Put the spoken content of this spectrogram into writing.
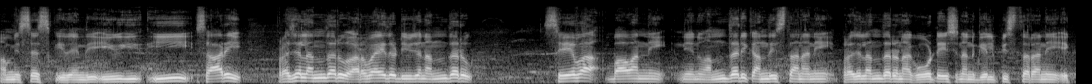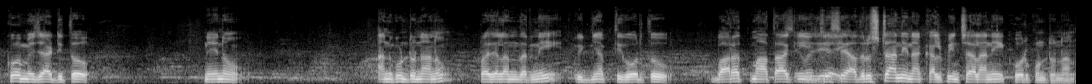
మా మిస్సెస్కి ఇదైంది. ఈ ఈ- ఈసారి ప్రజలందరూ అరవై ఐదో డివిజన్ అందరూ సేవా భావాన్ని నేను అందరికి అందిస్తానని ప్రజలందరూ నాకు ఓటేసి నన్ను గెలిపిస్తారని ఎక్కువ మెజార్టీతో నేను అనుకుంటున్నాను. ప్రజలందరినీ విజ్ఞప్తి కోరుతూ భారత్ మాతాకి చేసే అదృష్టాన్ని నాకు కల్పించాలని కోరుకుంటున్నాను.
